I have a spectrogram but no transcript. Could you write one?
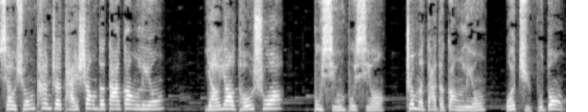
小熊看着台上的大杠铃，摇摇头说。不行不行，这么大的杠铃我举不动。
